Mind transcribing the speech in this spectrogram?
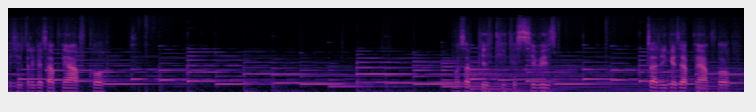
किसी तरीके से अपने आप को अब कि, कि, किसी भी तरीके से अपने आप को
